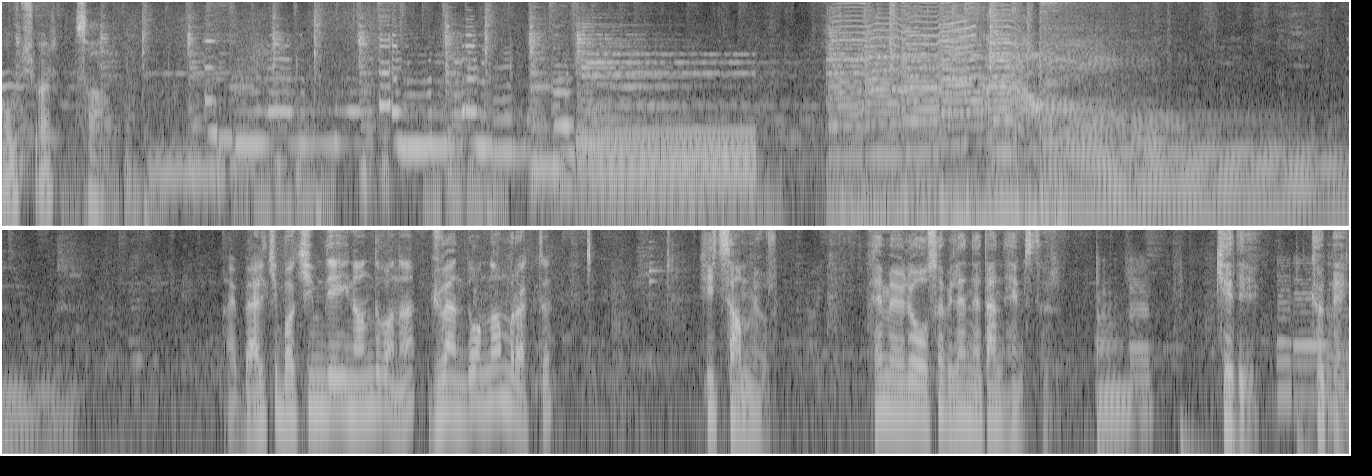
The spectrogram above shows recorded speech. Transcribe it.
Havuç var. Sağ ol. Belki bakayım diye inandı bana. Güvendi ondan bıraktı. Hiç sanmıyorum. Hem öyle olsa bile neden hamster? Kedi, köpek,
